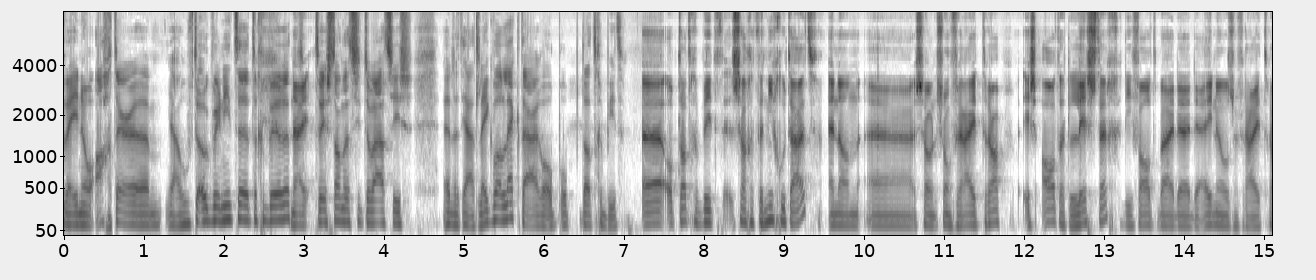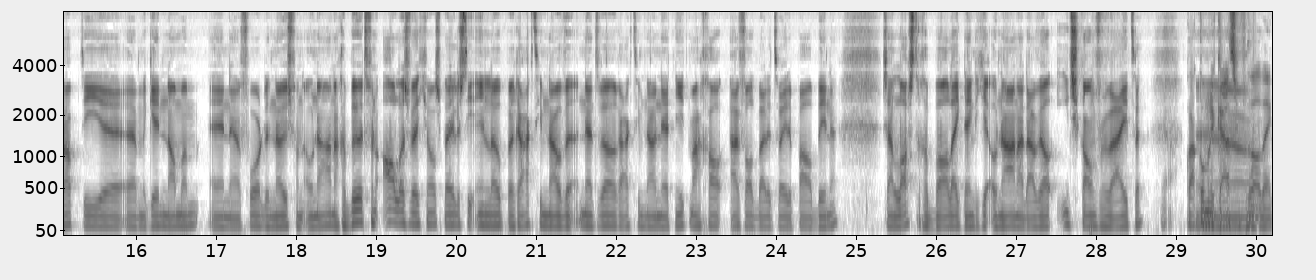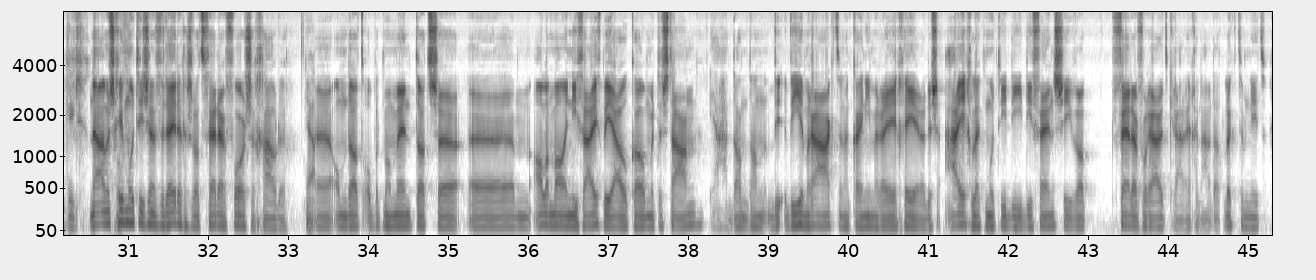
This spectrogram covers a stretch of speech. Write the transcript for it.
2-0 achter uh, ja, hoeft ook weer niet uh, te gebeuren. Nee. Twee standaard situaties. En het, ja, het leek wel lek daar op, op dat gebied. Uh, op dat gebied zag het er niet goed uit. En dan uh, zo'n zo'n vrije trap is altijd listig. Die valt bij de, de 1-0 een vrije trap. Die McGinn nam hem. En voor de neus van Onana gebeurt van alles. Weet je wel, spelers die inlopen. Raakt hij hem nou net wel, raakt hij hem nou net niet. Maar hij valt bij de tweede paal binnen. zijn lastige ballen. Ik denk dat je Onana daar wel iets kan verwijten. Ja, qua communicatie vooral, denk ik. Nou, misschien of... moet hij zijn verdedigers wat verder voor zich houden. Ja. Uh, omdat op het moment dat ze uh, allemaal in die vijf bij jou komen te staan, ja, dan, dan wie, wie hem raakt en dan kan je niet meer reageren. Dus eigenlijk moet hij die defensie wat verder vooruit krijgen. Nou, dat lukt hem niet.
